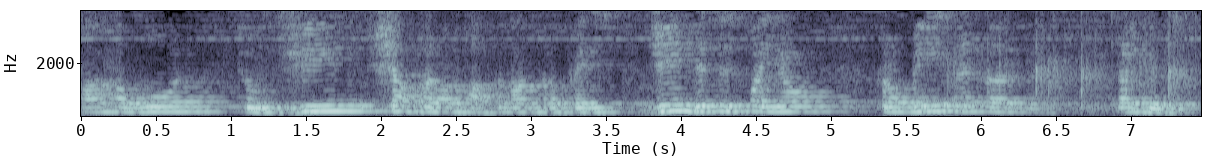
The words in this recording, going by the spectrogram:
uh, award to Jean Shafiroff, a philanthropist. Jean, this is for you from me and Urgen. Thank you.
